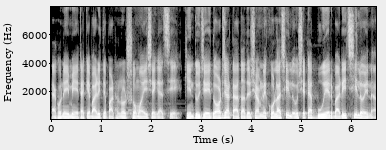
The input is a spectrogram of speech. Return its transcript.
এখন এই মেয়েটাকে বাড়িতে পাঠানোর সময় এসে গেছে। কিন্তু যে দরজাটা তাদের সামনে খোলা ছিল, সেটা বুয়ের বাড়ি ছিলই না।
